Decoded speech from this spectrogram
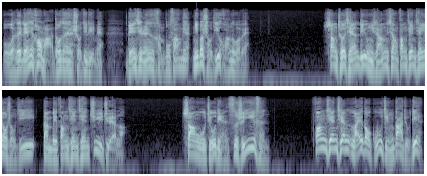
我的联系号码都在手机里面，联系人很不方便，你把手机还给我呗。上车前，李永祥向方芊芊要手机，但被方芊芊拒绝了。上午九点四十一分，方芊芊来到古井大酒店，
